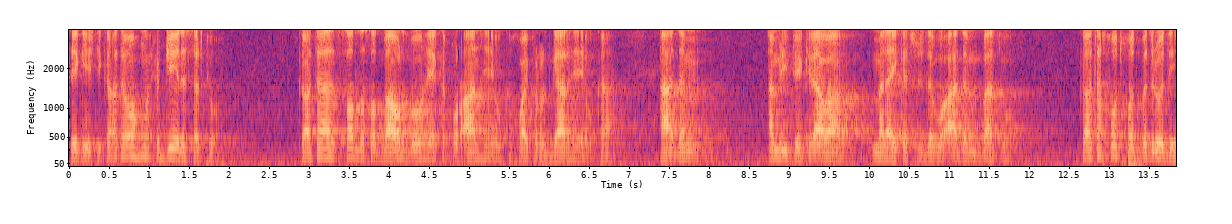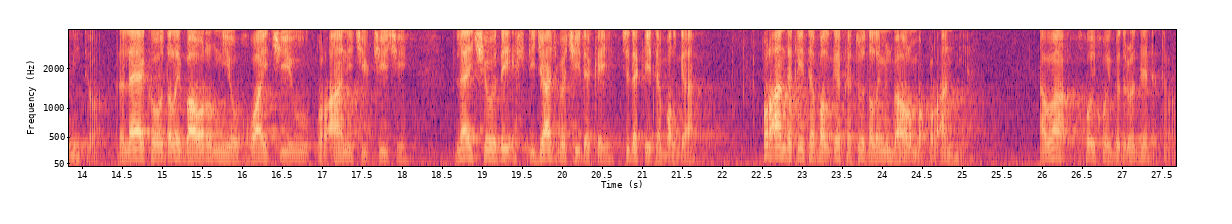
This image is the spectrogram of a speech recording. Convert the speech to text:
تێگەیشتی کەواتە ئەوە هەموو حجەیە لەسەر تۆ کەواتە سەد لە سەد باوەڕت بەوە هەیە کە قورآن هەیە و کە خوای پەروەردگار هەیە و کە ئادەم ئەمری پێکراوە مەلایکەت سوزدە بۆ ئادەم بات و کەواتە خۆت خۆت بە درۆ دەینیتەوە لەلایەکەوە دەڵی باوەڕم نییە و خوای چی و قورآانی چی و چی چی لای چێوەدەی احتیجاج بە چی دەکەی چ دەکەیتە بەڵگە قورآن دەکەیتە بەڵگە کە تۆ دەڵی من باوەڕم بە قورآن نییە ئەوە خۆی خۆی بە درۆ دێنێتەوە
